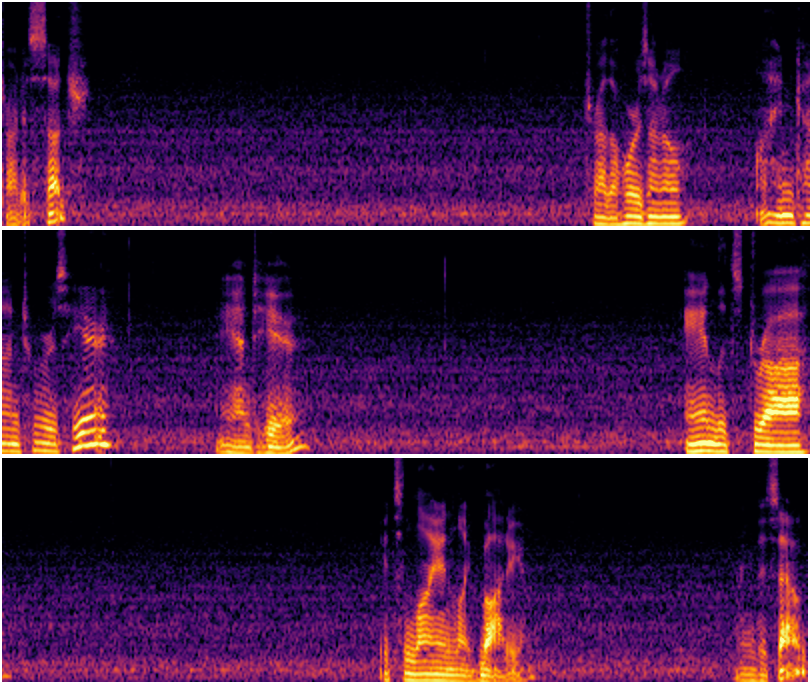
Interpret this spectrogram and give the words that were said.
it as such. Draw the horizontal line contours here and here. And let's draw its lion-like body. Bring this out.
